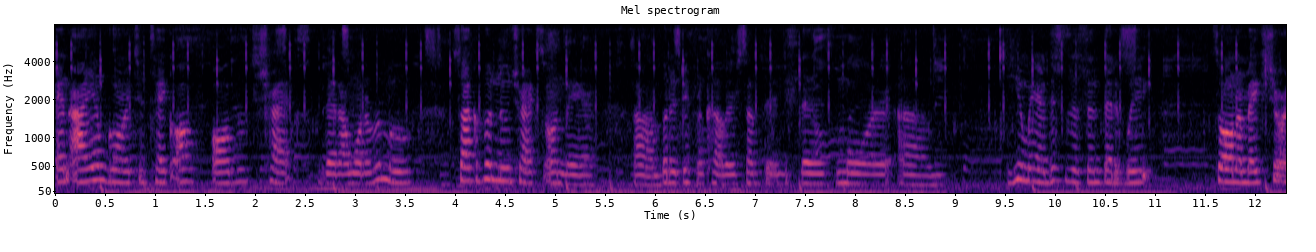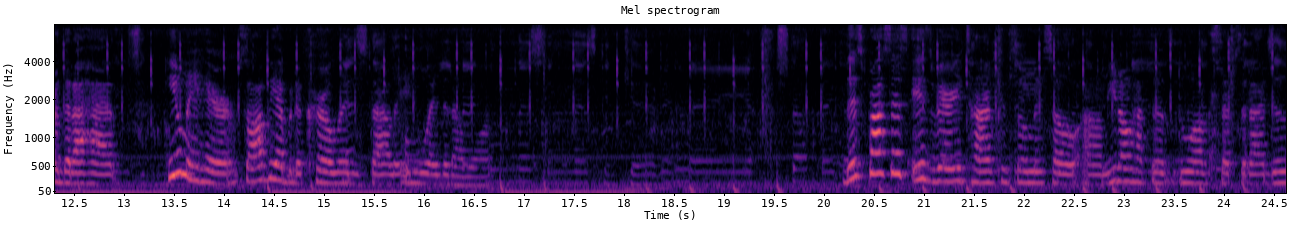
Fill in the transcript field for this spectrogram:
and I am going to take off all the tracks that I want to remove so I can put new tracks on there um, but a different color, something that is more um, human hair. This is a synthetic wig so I want to make sure that I have human hair so I'll be able to curl it and style it any way that I want. This process is very time consuming, so um, you don't have to do all the steps that I do.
